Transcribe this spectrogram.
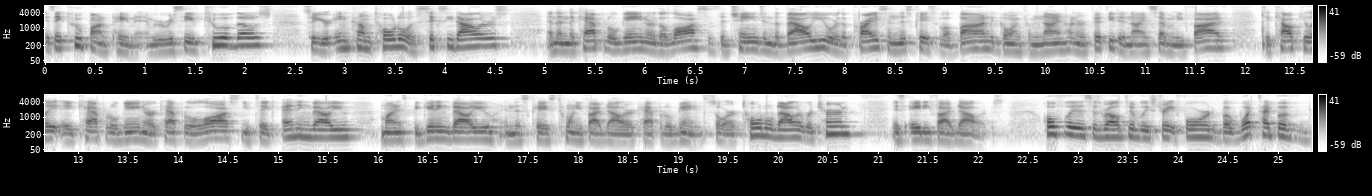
is a coupon payment, and we received two of those, so your income total is $60 and then the capital gain or the loss is the change in the value or the price, in this case of a bond, going from 950 to 975. To calculate a capital gain or a capital loss, you take ending value minus beginning value, in this case $25 capital gain. So our total dollar return is $85. Hopefully this is relatively straightforward, but what type of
